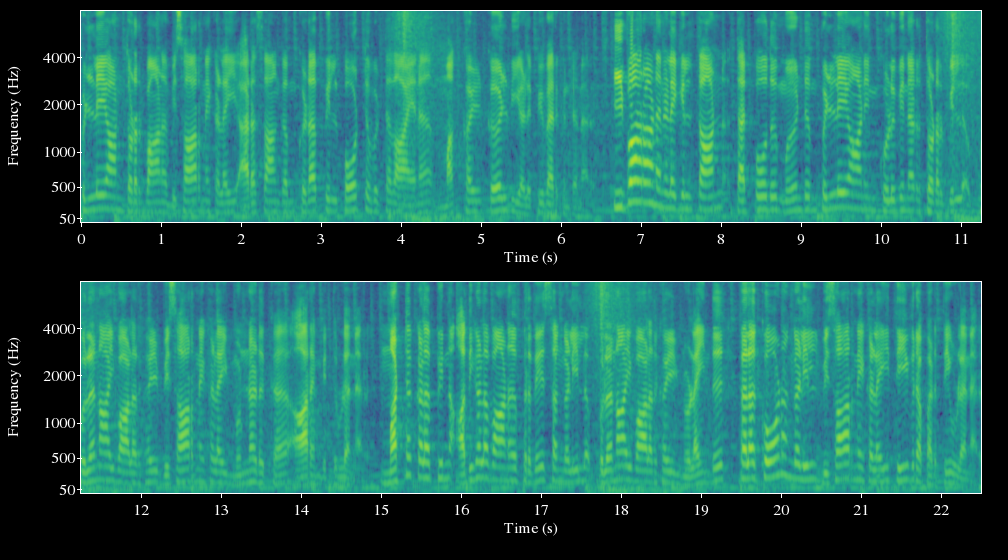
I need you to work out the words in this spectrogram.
பிள்ளையான் தொடர்பான விசாரணைகளை அரசாங்கம் கிடப்பில் போட்டு விட்டதா என மக்கள் கேள்வி எழுப்பி வருகின்றனர். இவ்வாறான நிலையில் தான் தற்போது மீண்டும் பிள்ளையானின் குழுவினர் தொடர்பில் புலனாய்வாளர்கள் விசாரணைகளை முன்னெடுக்க ஆரம்பித்துள்ளனர். மட்டக்களப்பின் அதிகளவான பிரதேசங்களில் புலனாய்வாளர்கள் நுழைந்து பல கோணங்களில் விசாரணைகளை தீவிரப்படுத்தியுள்ளனர்.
